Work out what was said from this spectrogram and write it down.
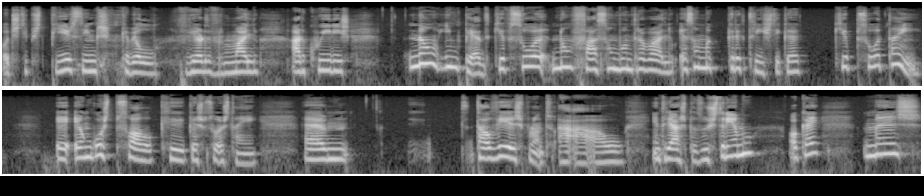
outros tipos de piercings, cabelo verde, vermelho, arco-íris, não impede que a pessoa não faça um bom trabalho. É só uma característica que a pessoa tem. É, é um gosto pessoal que, que as pessoas têm. Um, talvez, pronto, há, há, há o, entre aspas, o extremo, ok? Mas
